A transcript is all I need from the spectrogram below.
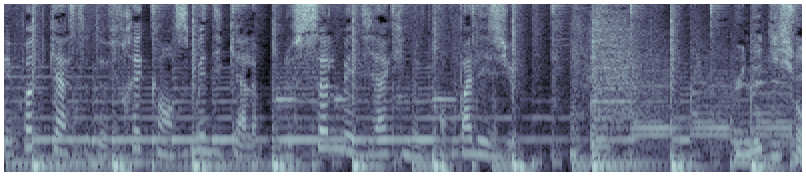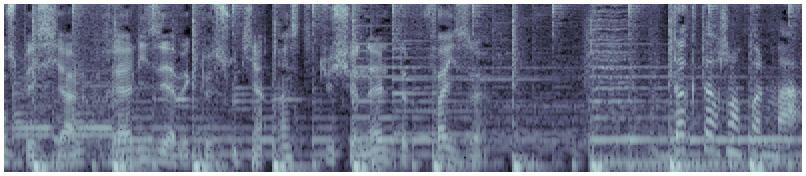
les podcasts de Fréquence Médicale, le seul média qui ne prend pas les yeux. Une édition spéciale réalisée avec le soutien institutionnel de Pfizer. Docteur Jean-Paul Mar.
